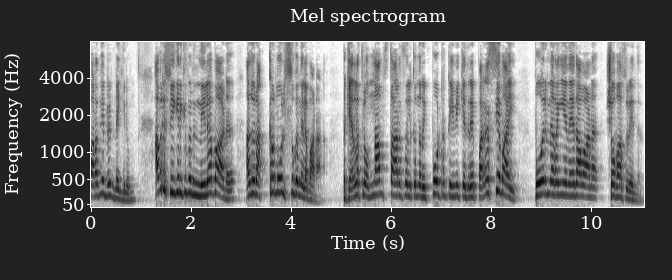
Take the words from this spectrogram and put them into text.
പറഞ്ഞിട്ടുണ്ടെങ്കിലും അവർ സ്വീകരിക്കുന്ന ഒരു നിലപാട് അതൊരു അക്രമോത്സുക നിലപാടാണ്. ഇപ്പം കേരളത്തിൽ ഒന്നാം സ്ഥാനത്ത് നിൽക്കുന്ന റിപ്പോർട്ടർ ടി വിക്കെതിരെ പരസ്യമായി പോരിനിറങ്ങിയ നേതാവാണ് ശോഭാ സുരേന്ദ്രൻ.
